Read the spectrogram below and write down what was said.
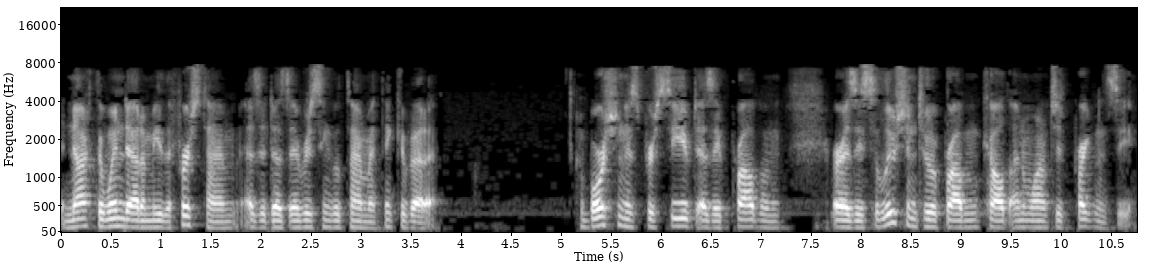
It knocked the wind out of me the first time, as it does every single time I think about it. Abortion is perceived as a problem or as a solution to a problem called unwanted pregnancy.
